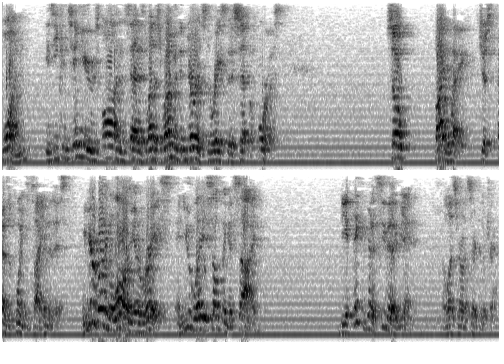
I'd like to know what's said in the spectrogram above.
1 is he continues on and says, Let us run with endurance the race that is set before us. So, by the way, just as a point to tie into this, when you're running along in a race and you lay something aside, do you think you're going to see that again? Unless you're on a circular track.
